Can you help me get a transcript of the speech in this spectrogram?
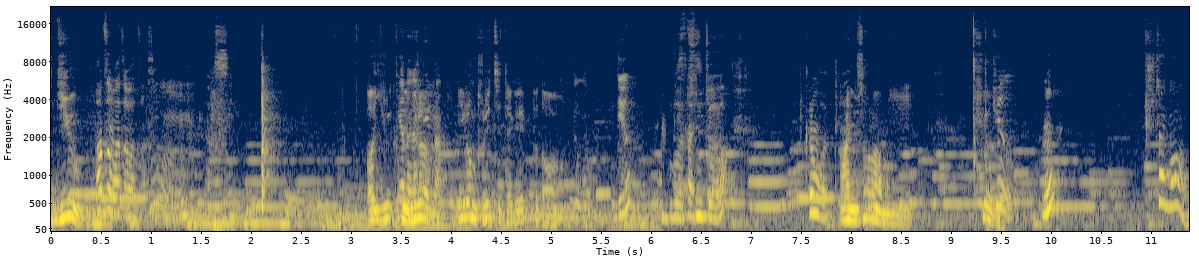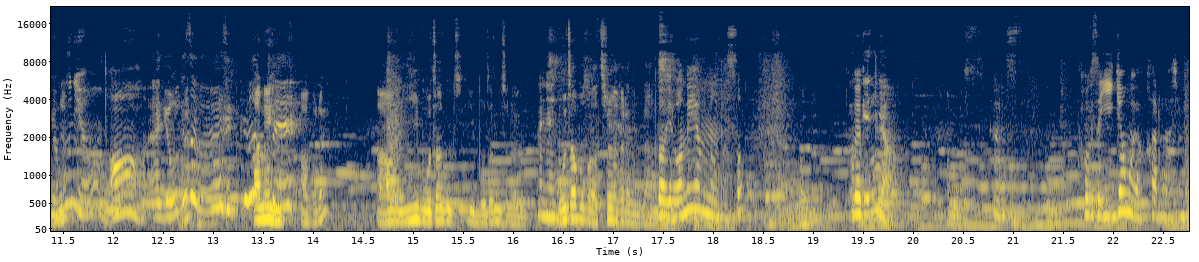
뉴! 맞아, 맞아, 맞아. 응. 역시. 아 유, 야, 나 이런. 이런 브릿지 되게 예쁘다 누구? 뉴? 뭐야 진짜요? 그런 것 같아. 아 이 사람이 큐 큐. 응? 영훈이야. 아, 아 여기서 왜 그? 아니 아 그래? 아 이 모자인 이 모자인 줄 알고 아니, 아니. 모자 보고 맞추려 그랬는데 너? 연애혁명 봤어? 아니? 봤겠냐? 안 봤어 알았어. 거기서 이경호 역할을 하시는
